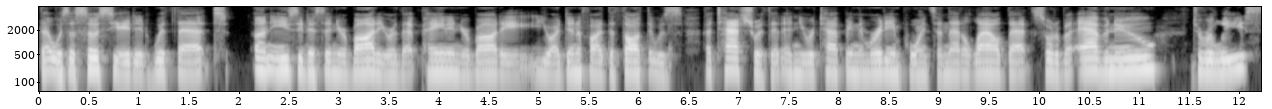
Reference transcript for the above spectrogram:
that was associated with that uneasiness in your body or that pain in your body, you identified the thought that was attached with it and you were tapping the meridian points, and that allowed that sort of an avenue to release?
